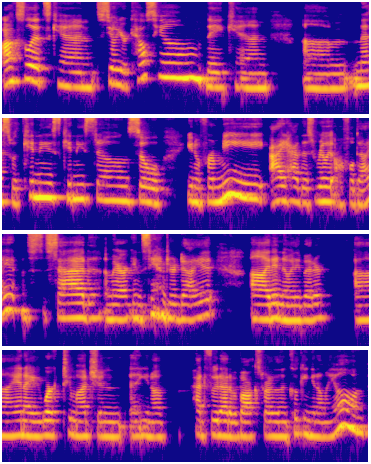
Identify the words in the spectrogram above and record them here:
oxalates can steal your calcium. They can um, mess with kidneys, kidney stones. So, you know, for me, I had this really awful diet, sad American standard diet. Uh, I didn't know any better. Uh, and I worked too much and, uh, you know, had food out of a box rather than cooking it on my own.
